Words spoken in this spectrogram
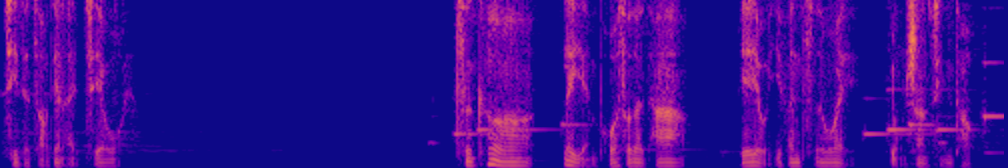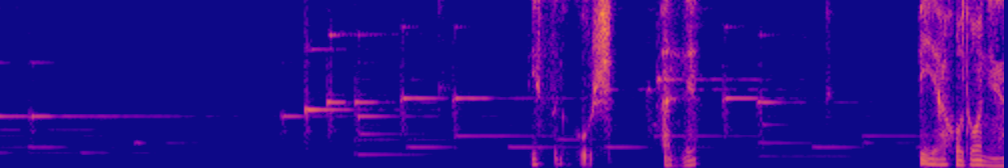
记得早点来接我呀。”此刻，泪眼婆娑的他，别有一份滋味涌上心头。第四个故事，暗恋。毕业后多年，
